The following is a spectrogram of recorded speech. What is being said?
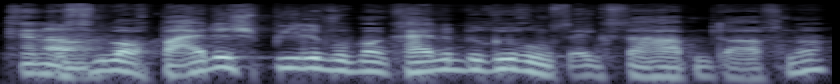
Genau. Das sind aber auch beide Spiele, wo man keine Berührungsängste haben darf, ne?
